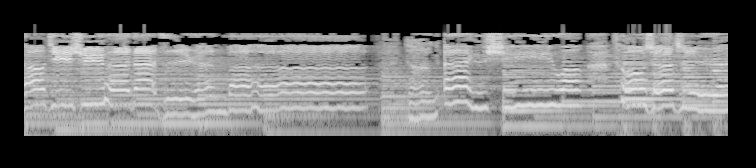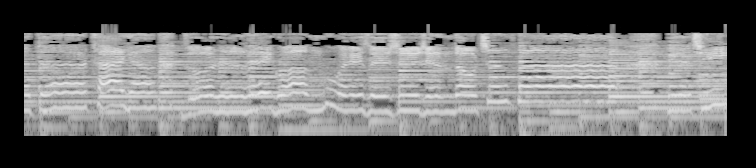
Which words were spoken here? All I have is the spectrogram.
要继续和大自然拔河。当爱与希望投射炙热的太阳，昨日泪光会随时间都蒸发。别轻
